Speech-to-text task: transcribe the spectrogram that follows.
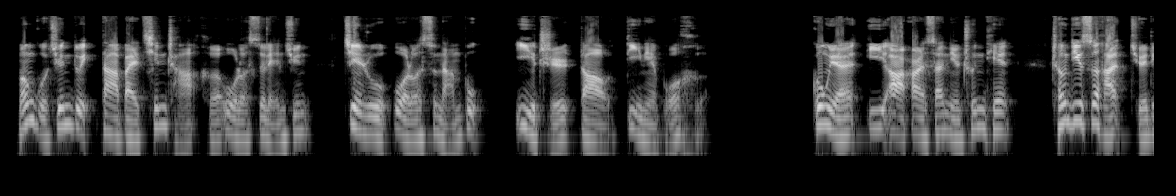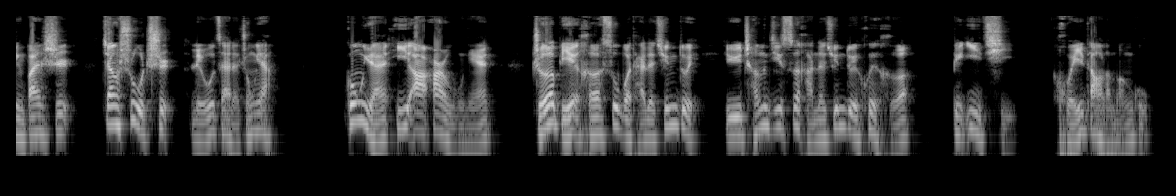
蒙古军队大败钦察和沃罗斯联军，进入沃罗斯南部，一直到第聂伯河。公元一二二三年春天，成吉思汗决定班师，将术赤留在了中亚。公元一二二五年，哲别和速不台的军队。与成吉思汗的军队会合，并一起回到了蒙古。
